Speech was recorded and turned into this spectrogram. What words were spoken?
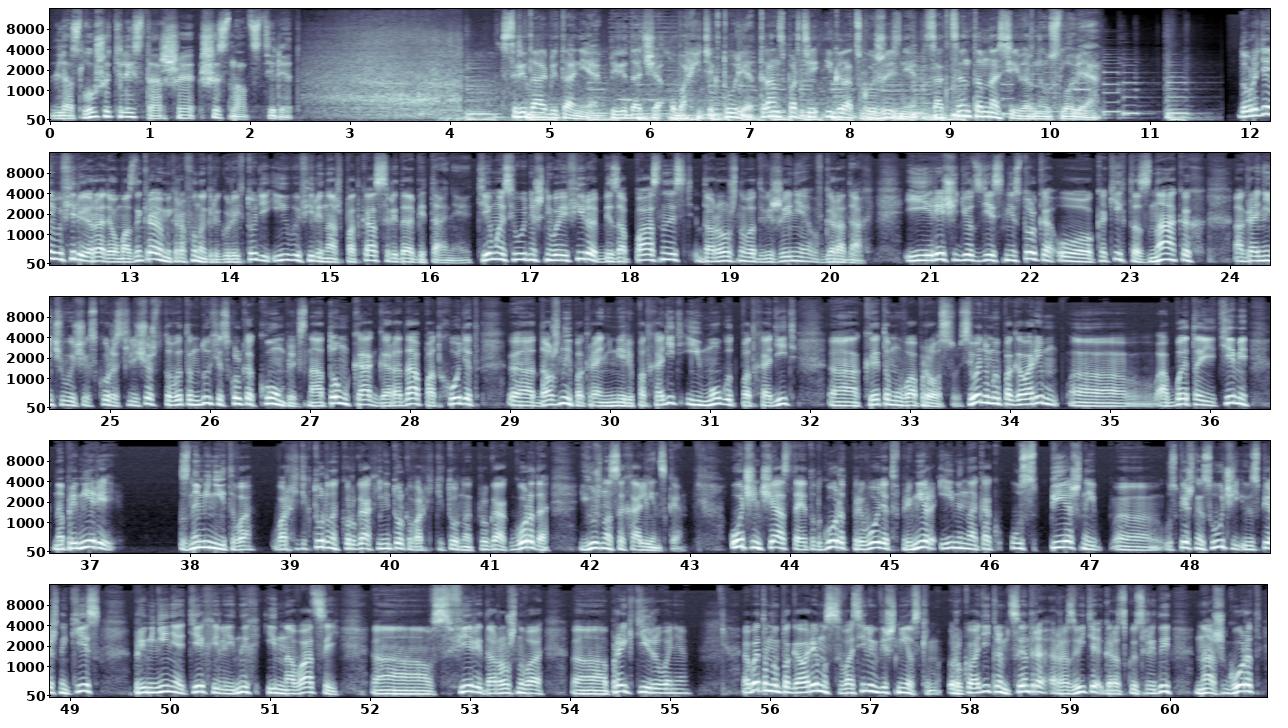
для слушателей старше 16 лет. Среда обитания. Передача об архитектуре, транспорте и городской жизни с акцентом на северные условия. Добрый день, в эфире радио «Алмазный край», у микрофона Григорий Хтуди и в эфире наш подкаст «Среда обитания». Тема сегодняшнего эфира – безопасность дорожного движения в городах. И речь идет здесь не столько о каких-то знаках, ограничивающих скорость или еще что-то в этом духе, сколько комплексно о том, как города подходят, э, должны, по крайней мере, подходить и могут подходить э, к этому вопросу. Сегодня мы поговорим э, об этой теме на примере знаменитого в архитектурных кругах и не только в архитектурных кругах города Южно-Сахалинска. Очень часто этот город приводят в пример именно как успешный, э, успешный случай и успешный кейс применения тех или иных инноваций э, в сфере дорожного э, проектирования. Об этом мы поговорим с Василием Вишневским, руководителем Центра развития городской среды «Наш город»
